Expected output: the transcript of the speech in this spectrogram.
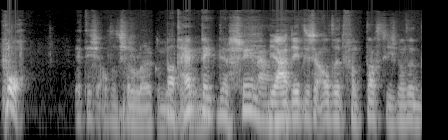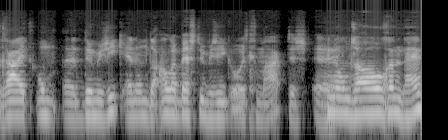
Poh, het is altijd zo leuk om Wat heb ik er zin aan. Ja, dit is altijd fantastisch, want het draait om eh, de muziek en om de allerbeste muziek ooit gemaakt. Dus eh, In onze ogen, hè?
